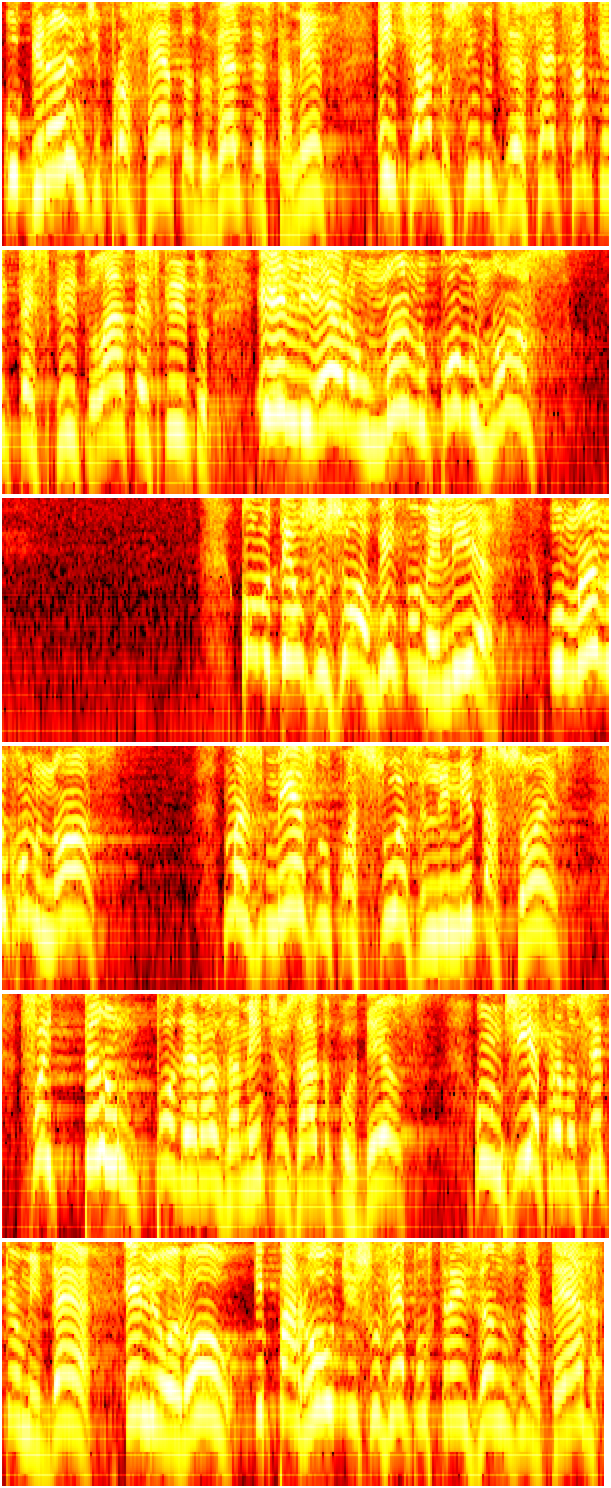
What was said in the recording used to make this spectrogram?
o grande profeta do Velho Testamento. Em Tiago 5,17, sabe o que está escrito lá? Está escrito: Ele era humano como nós. Como Deus usou alguém como Elias, humano como nós mas mesmo com as suas limitações, foi tão poderosamente usado por Deus. Um dia, para você ter uma ideia, ele orou e parou de chover por três anos na terra.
